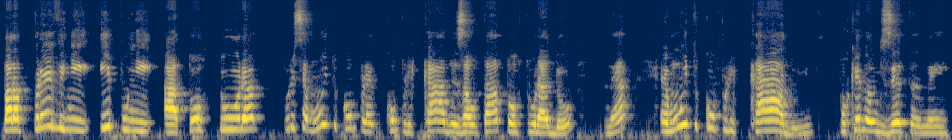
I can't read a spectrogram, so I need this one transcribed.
para prevenir e punir a tortura. Por isso é muito complicado exaltar torturador, né? É muito complicado, por que não dizer também,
